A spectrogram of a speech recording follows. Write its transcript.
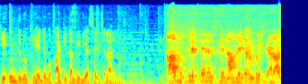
कि उन दिनों की है जब वो पार्टी का मीडिया सेल चला रही थी। आप मुख्तलिफ़ चैनल्स के नाम लेकर उनको इश्तेहार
